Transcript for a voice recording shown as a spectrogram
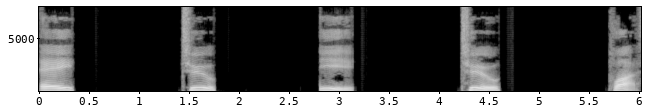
a 2 e 2 plus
